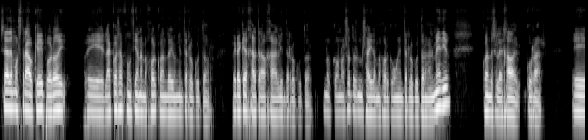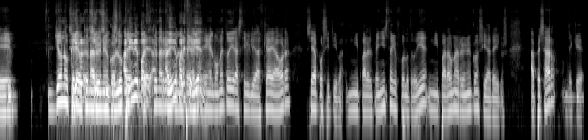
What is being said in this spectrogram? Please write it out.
Se ha demostrado que hoy por hoy eh, la cosa funciona mejor cuando hay un interlocutor. Pero hay que dejar trabajar al interlocutor. No- con nosotros nos ha ido mejor con un interlocutor en el medio cuando se le dejaba currar. Eh, Yo no Sí, yo creo que una sí, reunión sí, con a Lupe, mí me que- pare- que una a mí reunión me con Lupe en el- en el momento de irascibilidad que hay ahora sea positiva, ni para el peñista que fue el otro día, ni para una reunión con Siareiros. A pesar de que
